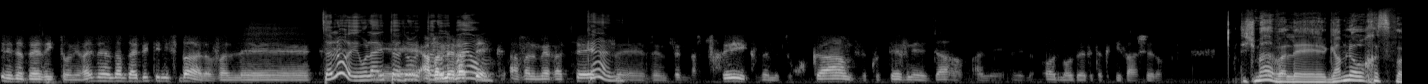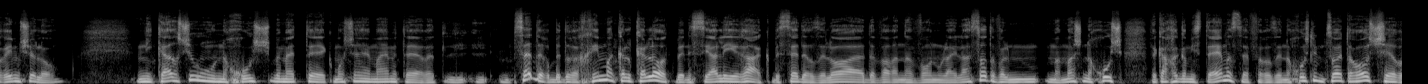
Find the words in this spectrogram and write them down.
לדבר איתו, נראה לי בן אדם די בלתי נסבל, אבל... אה, תלוי, אולי תלוי ביום. אבל מרתק, כן. ומצחיק, ומתוחכם, וכותב נהדר. אני מאוד מאוד אוהב את הכתיבה שלו. תשמע, אבל גם לאורך הספרים שלו, ניכר שהוא נחוש באמת, אה, כמו שמאיה מתארת, בסדר, בדרכים עקלקלות, בנסיעה לעיראק, בסדר, זה לא הדבר הנבון אולי לעשות, אבל ממש נחוש, וככה גם מסתיים הספר הזה, נחוש למצוא את העושר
